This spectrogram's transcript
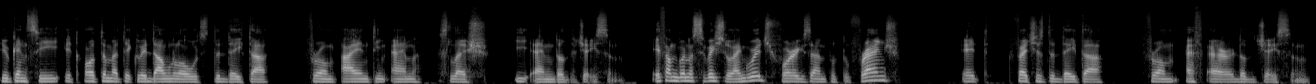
you can see it automatically downloads the data from intn slash en.json. If I'm going to switch the language, for example, to French, it fetches the data from fr.json.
